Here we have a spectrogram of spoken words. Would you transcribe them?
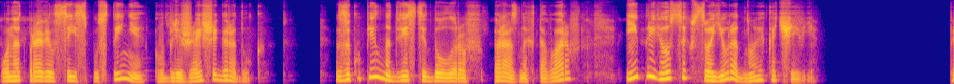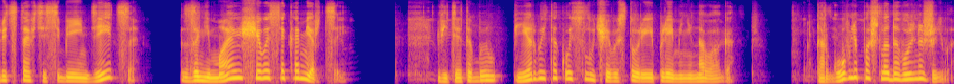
Он отправился из пустыни в ближайший городок. закупил на 200 долларов разных товаров и привез их в свое родное кочевье. Представьте себе индейца, занимающегося коммерцией. Ведь это был первый такой случай в истории племени Навага. Торговля пошла довольно живо.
